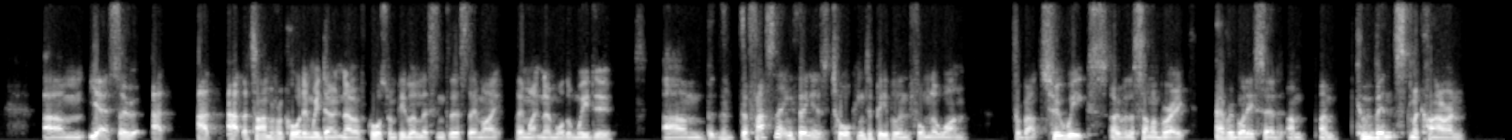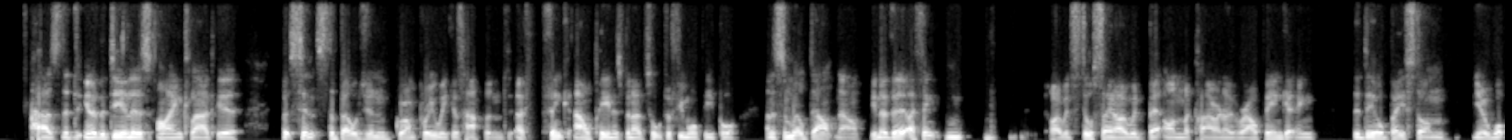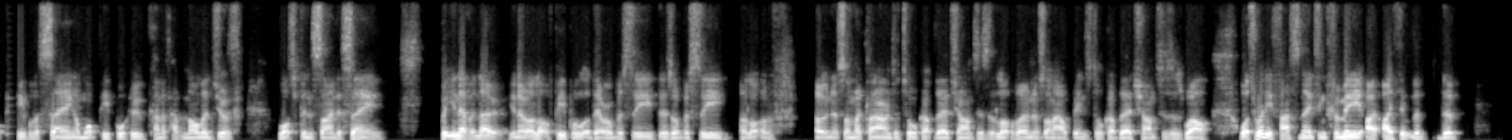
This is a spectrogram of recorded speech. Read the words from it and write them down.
Um, yeah, so at, at at the time of recording, we don't know. Of course, when people are listening to this, they might they might know more than we do. Um, but the, the fascinating thing is talking to people in Formula One for about two weeks over the summer break. Everybody said, "I'm I'm convinced McLaren has the you know the deal is ironclad here." But since the Belgian Grand Prix week has happened, I think Alpine has been able to talk to a few more people, and there's some real doubt now. You know, I think I would still say I would bet on McLaren over Alpine getting the deal based on you know what people are saying and what people who kind of have knowledge of what's been signed are saying. But you never know. You know, a lot of people. They're obviously there's obviously a lot of onus on McLaren to talk up their chances, a lot of onus on Alpine to talk up their chances as well. What's really fascinating for me, I, I think the the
